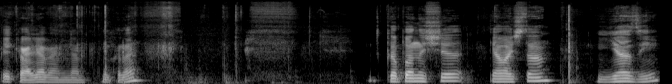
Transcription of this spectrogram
Pekala benden bu kadar. Kapanışı yavaştan yazayım.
